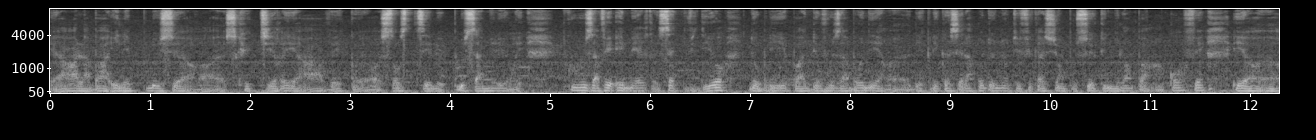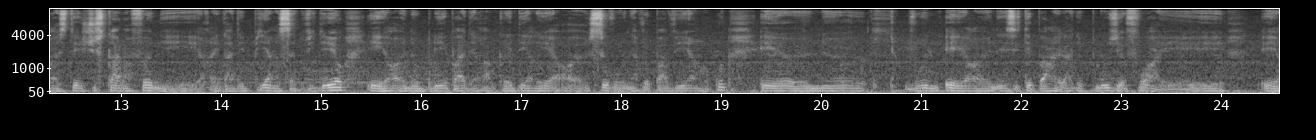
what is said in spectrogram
et là-bas il est plus structuré avec son style plus amélioré. Vous avez aimé cette vidéo, n'oubliez pas de vous abonner, euh, de cliquer sur la cloche de notification pour ceux qui ne l'ont pas encore fait et euh, restez jusqu'à la fin et regardez bien cette vidéo et euh, n'oubliez pas de rentrer derrière si vous n'avez pas vu un recours et ne n'hésitez pas à regarder plusieurs fois et, et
